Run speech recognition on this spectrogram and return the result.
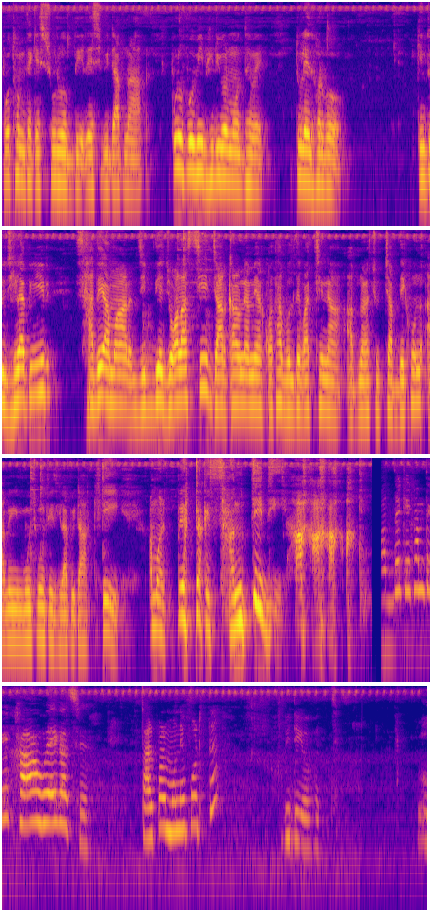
প্রথম থেকে শুরু অবধি রেসিপিটা আপনার পুরোপুরি ভিডিওর মধ্যে তুলে ধরবো। কিন্তু জিলাপির স্বাদে আমার জিভ দিয়ে জল আসছে, যার কারণে আমি আর কথা বলতে পারছি না। আপনারা চুপচাপ দেখুন, আমি মুচমুচে জিলাপিটা খেয়ে আমার পেটটাকে শান্তি দিই। হা হা হা। অর্ধেক এখান থেকে খাওয়া হয়ে গেছে। তারপর মনে পড়তে ভিডিও হচ্ছে। ও।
